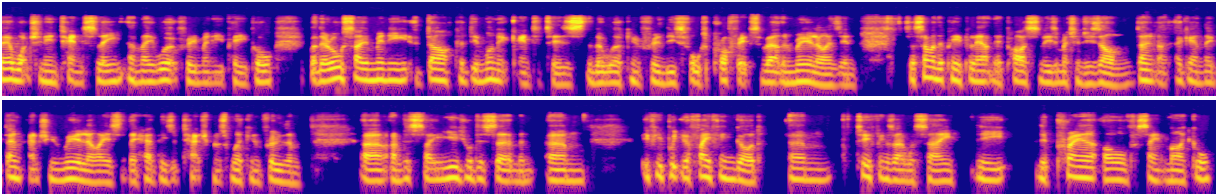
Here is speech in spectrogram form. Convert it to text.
They're watching intensely and they work through many people, but there are also many darker demonic entities that are working through these false prophets without them realizing. So some of the people out there passing these messages on don't, again, they don't actually realize that they have these attachments working through them. Uh, I'm just saying, use your discernment. Um, if you put your faith in God, um, two things I will say: the the prayer of Saint Michael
